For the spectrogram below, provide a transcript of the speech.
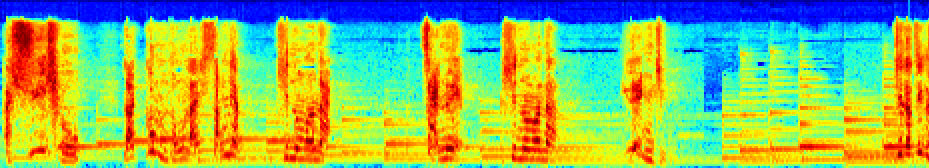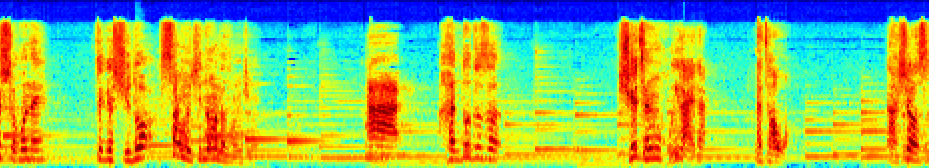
啊需求来共同来商量新东方的战略、新东方的愿景。就在这个时候呢，这个许多上过新东方的同学啊，很多都是学成回来的来找我。啊，徐老师，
